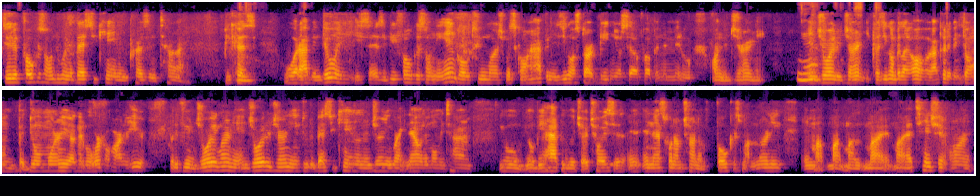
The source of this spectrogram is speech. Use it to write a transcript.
Do the focus on doing the best you can in present time. Because what I've been doing, he says, if you focus on the end goal too much, what's gonna happen is you're gonna start beating yourself up in the middle on the journey. yeah. Enjoy the journey because you're gonna be like, oh, I could have been doing, but doing more here. I could have been working harder here. But if you enjoy learning, enjoy the journey, and do the best you can on the journey right now in the moment in time. You'll you'll be happy with your choices, and, and that's what I'm trying to focus my learning and my my, my, my, my attention on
